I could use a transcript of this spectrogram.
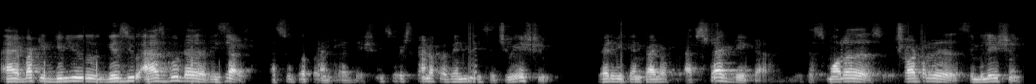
uh, but it gives you gives you as good a result as super parameterization. So it's kind of a win-win situation where we can kind of abstract data with a smaller, shorter simulations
